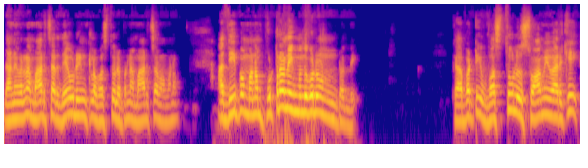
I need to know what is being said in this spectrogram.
దాని ఎవరైనా మార్చారు దేవుడి ఇంట్లో వస్తువులు ఎప్పుడైనా మార్చామా మనం? ఆ దీపం మనం పుట్టడానికి ముందు కూడా ఉంటుంది. కాబట్టి వస్తువులు స్వామివారికి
